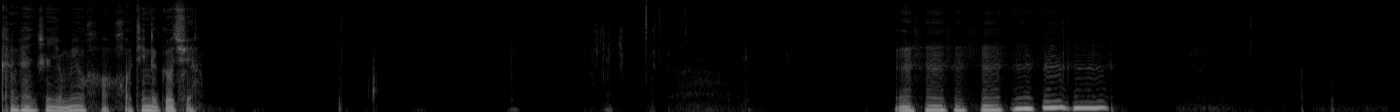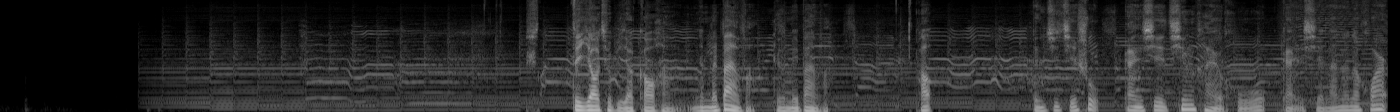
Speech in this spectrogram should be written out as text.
看看这有没有好好听的歌曲啊。嗯哼哼哼哼哼哼，对要求比较高哈，那没办法，这个没办法。好，本局结束，感谢青海湖，感谢蓝蓝的花儿，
